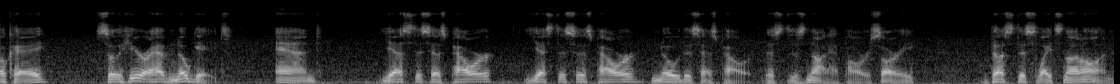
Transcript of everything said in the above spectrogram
Okay. So here I have no gate. And yes, this has power. Yes, this has power. No, this has power. This does not have power. Sorry. thus this light's not on.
